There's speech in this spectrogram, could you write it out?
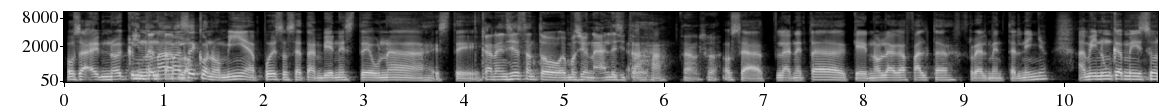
O sea, no, no nada más economía, pues, o sea, también este, una, este... Carencias tanto emocionales y todo. Ajá. O sea, la neta que no le haga falta realmente al niño. A mí nunca me hizo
